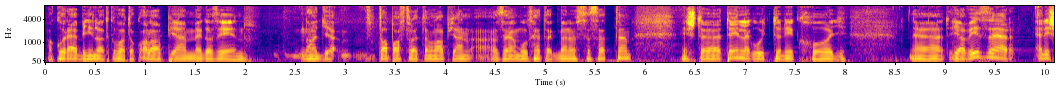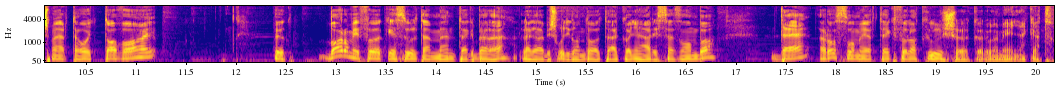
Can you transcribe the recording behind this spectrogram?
a korábbi nyilatkozatok alapján, meg az én nagy tapasztalatom alapján az elmúlt hetekben összeszedtem, és tényleg úgy tűnik, hogy ugye a Vizer elismerte, hogy tavaly ők baromi fölkészülten mentek bele, legalábbis úgy gondolták a nyári szezonba, de rosszul mérték föl a külső körülményeket.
